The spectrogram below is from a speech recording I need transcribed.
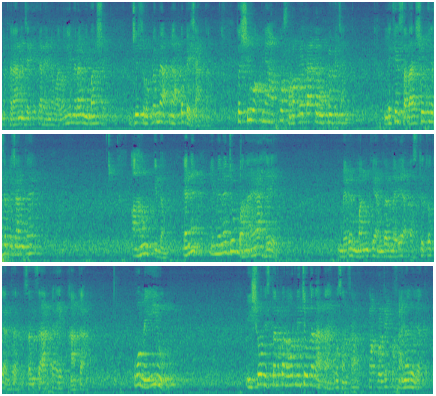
मैं फलाने जगह का रहने वाला हूँ। ये मेरा विमर्श है, जिस रूप में मैं अपने आप को पहचानता तो शिव अपने आप को समग्रता के रूप में पहचानता लेकिन सदाशिव कैसे पहचानते हैं? अहम इदम यानी ये मैंने जो बनाया है, मेरे मन के अंदर, मेरे अस्तित्व के अंदर, संसार का एक खाका, वो मैं ही हूँ। ईश्वर स्तर पर और नीचे उतर आता है, वो संसार का प्रोजेक्ट फाइनल हो जाता है।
